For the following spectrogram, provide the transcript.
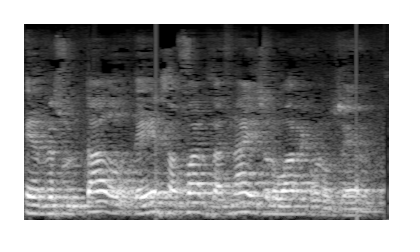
el resultado de esa farsa nadie se lo va a reconocer.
